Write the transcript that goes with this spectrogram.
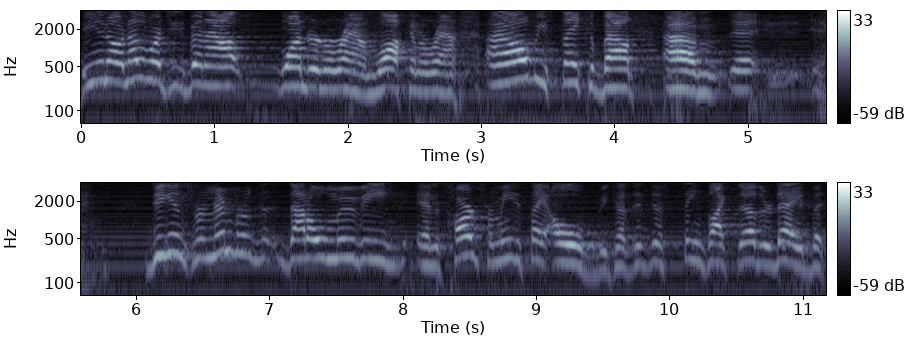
You know, in other words, he's been out wandering around, walking around. I always think about um, uh, Deans, remember that old movie, and it's hard for me to say old because it just seems like the other day, but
